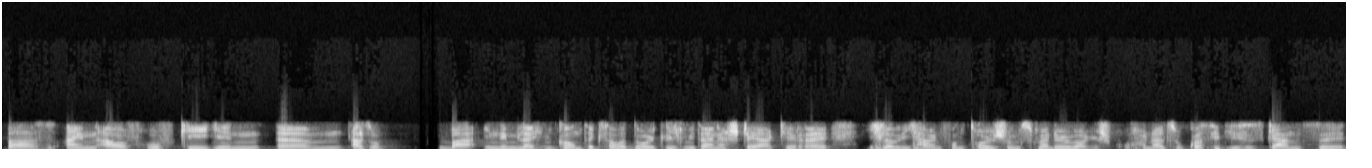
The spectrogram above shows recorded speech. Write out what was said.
war es ein Aufruf gegen, ähm, also war in dem gleichen Kontext, aber deutlich mit einer stärkere, ich glaube, ich habe von Täuschungsmanöver gesprochen, also quasi dieses ganze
